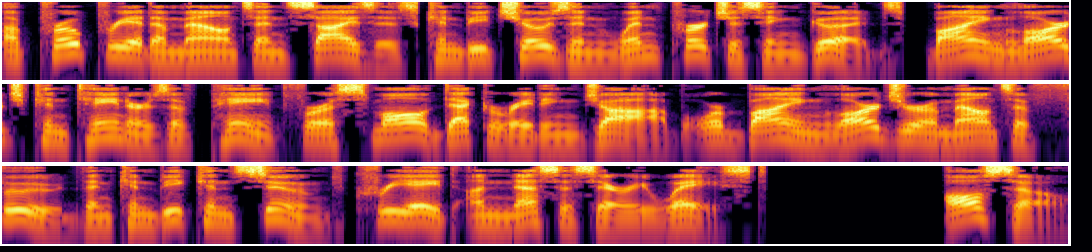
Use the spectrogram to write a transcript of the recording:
Appropriate amounts and sizes can be chosen when purchasing goods, buying large containers of paint for a small decorating job or buying larger amounts of food than can be consumed create unnecessary waste. Also,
